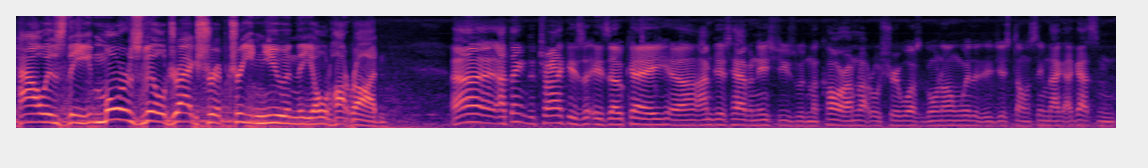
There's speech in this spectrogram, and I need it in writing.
How is the Mooresville drag strip treating you in the old hot rod? Uh, I think the track is is okay. Uh, I'm just having issues with my car. I'm not real sure what's going on with it. It just don't seem like I got some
